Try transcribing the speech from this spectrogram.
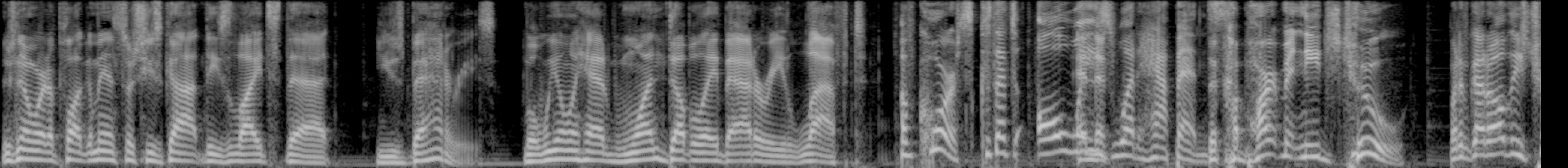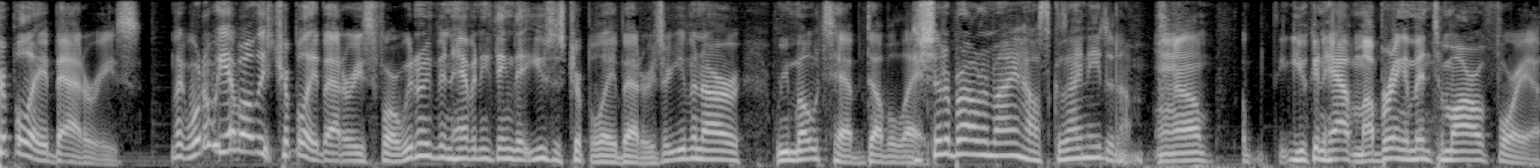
there's nowhere to plug them in. So she's got these lights that use batteries. Well, we only had one AA battery left. Of course, because that's always the- what happens. The compartment needs two, but I've got all these AAA batteries. Like, what do we have all these AAA batteries for? We don't even have anything that uses AAA batteries, or even our remotes have AA. Should have brought them to my house because I needed them. Well, you can have them. I'll bring them in tomorrow for you.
